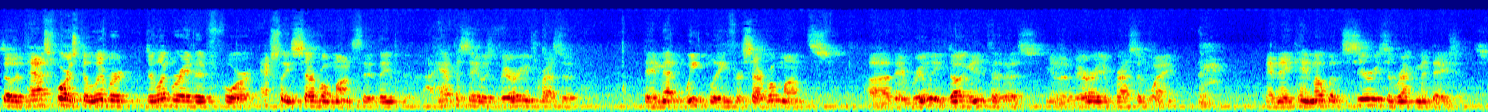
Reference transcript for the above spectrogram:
So the task force delivered, deliberated for actually several months. They- They, I have to say, it was very impressive. They met weekly for several months. Uh, They really dug into this in a very impressive way. And they came up with a series of recommendations.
